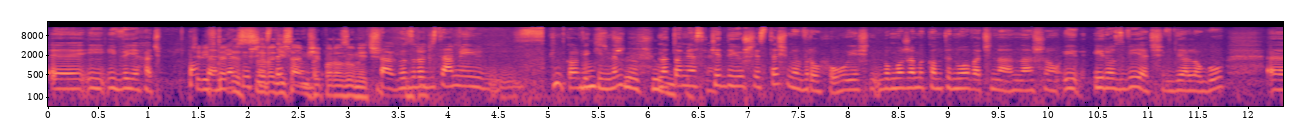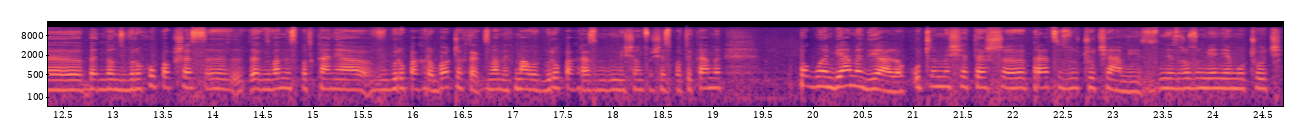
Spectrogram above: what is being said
e, i, i wyjechać. Potem, Czyli wtedy jak z już jesteśmy rodzicami w- się porozumieć. Tak, z rodzicami, z kimkolwiek No, z innym. Natomiast Tak. kiedy już jesteśmy w ruchu, jeśli, bo możemy kontynuować na naszą i, i rozwijać się w dialogu, e, będąc w ruchu poprzez e, tak zwane spotkania w grupach roboczych, tak zwanych małych grupach, raz w miesiącu się spotykamy. Pogłębiamy dialog, uczymy się też e, pracy z uczuciami, z niezrozumieniem uczuć,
